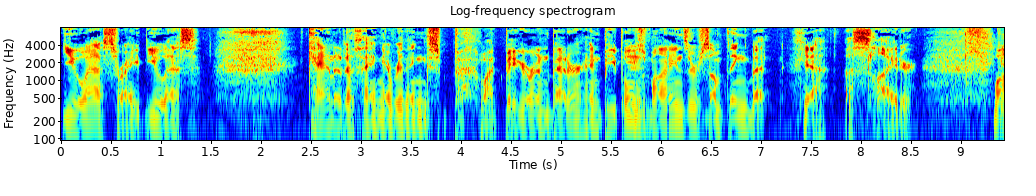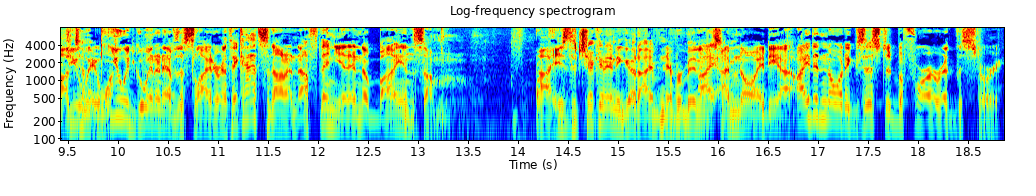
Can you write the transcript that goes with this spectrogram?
U.S., right? U.S. Canada thing. Everything's what bigger and better in people's minds or something. But yeah, a slider. Well, you, would, you you would go in and have the slider and think that's not enough. Then you end up buying some. Uh, is the chicken any good? I've never been. I. I've no idea. I didn't know it existed before I read the story.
